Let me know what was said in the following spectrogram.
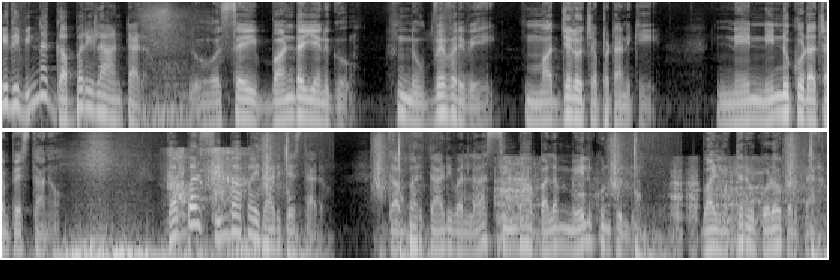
ఇది విన్న గబ్బర్ ఇలా అంటాడు. ఓసై బండ ఏనుగు నువ్వెవరివి? మధ్యలో చెప్పటానికి నేను నిన్ను కూడా చంపేస్తాను. గబ్బర్ సింబాపై దాడి చేస్తాడు. గబ్బర్ దాడి వల్ల సింబా బలం మేలుకుంటుంది. వాళ్ళిద్దరూ గొడవ పడతారు.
